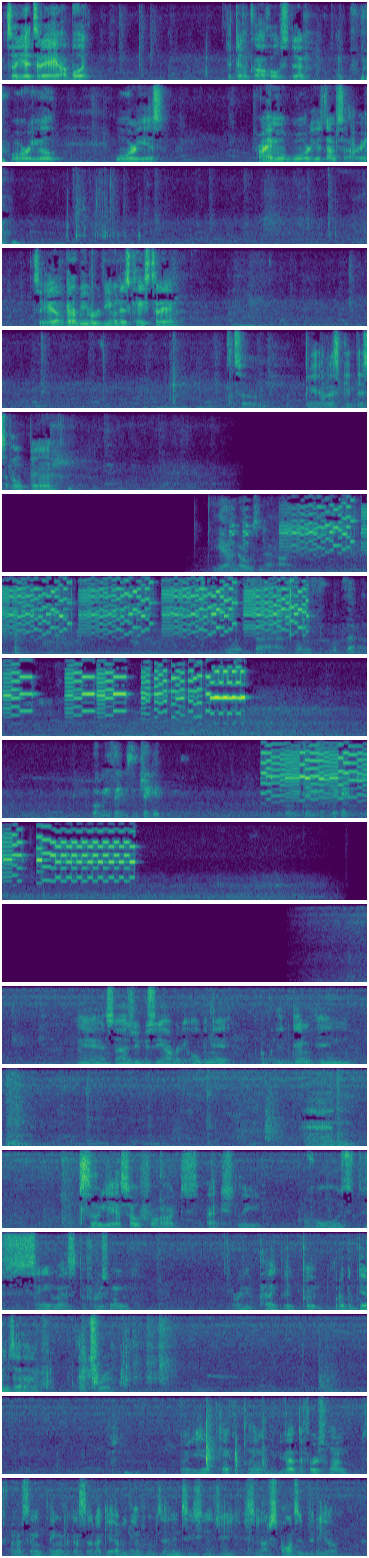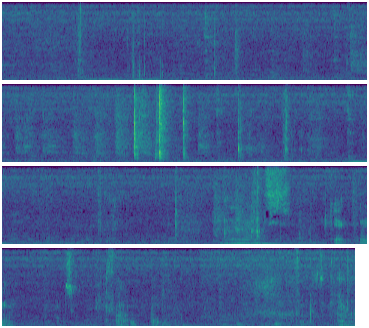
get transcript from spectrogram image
So yeah, today I bought the dim card holster, Imperial Warriors, Primal Warriors, I'm sorry. So yeah, I'm gonna be reviewing this case today. So yeah, let's get this open. Yeah, I know it's not hot. What's up? What was, what's up? Want me to send you some chicken? Want me to send you some chicken? Yeah, so as you can see, I already opened it. I put the dim in. And so yeah, so far it's actually cool. It's the same as the first one. Already packed it, put whatever dims I have extra. But yeah, can't complain. If you have the first one, it's kind of the same thing. Like I said, I get everything from Zenon TCG. It's not a sponsored video. And can't complain. It's fun. Oh. Focus the camera.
